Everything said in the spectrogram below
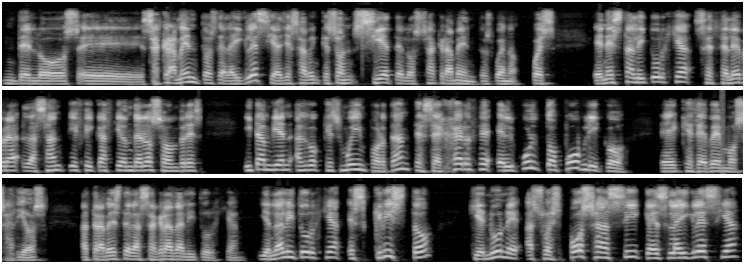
de los eh, sacramentos de la Iglesia. Ya saben que son siete los sacramentos. Bueno, pues en esta liturgia se celebra la santificación de los hombres y también algo que es muy importante, se ejerce el culto público eh, que debemos a Dios a través de la Sagrada Liturgia. Y en la liturgia es Cristo quien une a su esposa así, que es la Iglesia,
